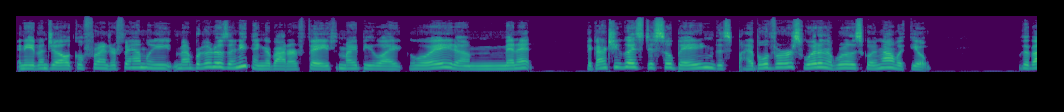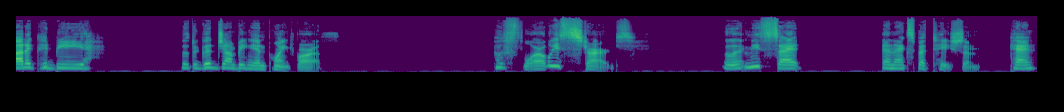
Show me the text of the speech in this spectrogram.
an evangelical friend or family member who knows anything about our faith might be like, wait a minute, like, aren't you guys disobeying this Bible verse? What in the world is going on with you? So that it could be just a good jumping in point for us. Before we start, let me set an expectation, okay?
